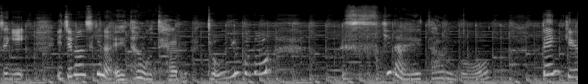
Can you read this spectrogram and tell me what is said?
次一番好きな英単語ってある？どういうこと？好きな英単語？Thank you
